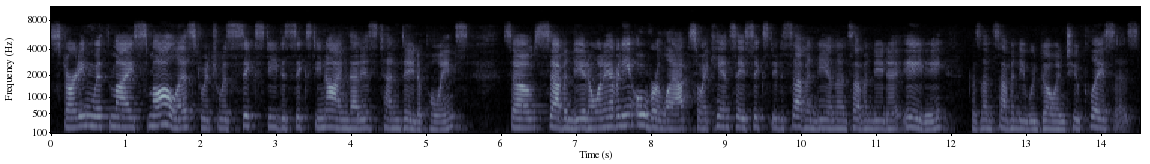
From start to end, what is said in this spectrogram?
starting with my smallest, which was 60 to 69. That is 10 data points. So 70, I don't want to have any overlap, so I can't say 60 to 70 and then 70 to 80, because then 70 would go in two places.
